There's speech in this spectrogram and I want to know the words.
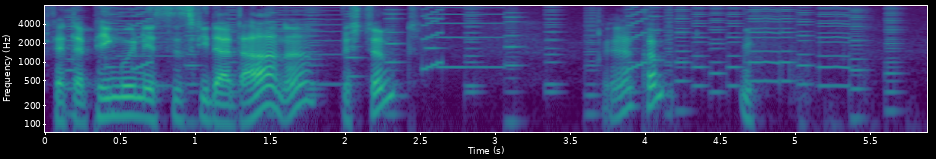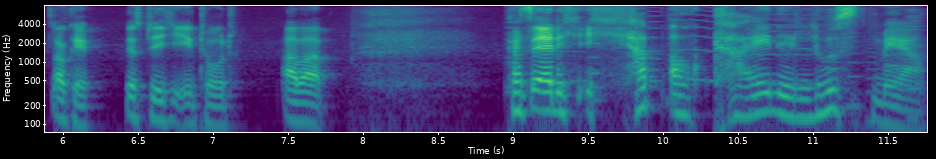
Ich werde der Pinguin ist jetzt wieder da, ne? Bestimmt. Ja, komm. Hm. Okay, jetzt bin ich eh tot. Aber ganz ehrlich, ich habe auch keine Lust mehr.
